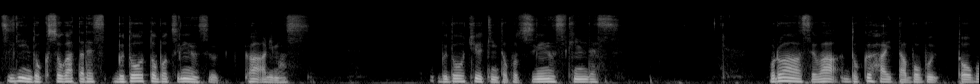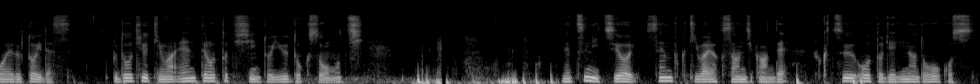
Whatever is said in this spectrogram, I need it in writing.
次に毒素型です。ブドウとボツリヌスがあります。ブドウ球菌とボツリヌス菌です。語呂合わせは毒吐いたボブと覚えるといいです。ブドウ球菌はエンテロトキシンという毒素を持ち、熱に強い潜伏期は約3時間で腹痛、嘔吐、下痢などを起こす。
